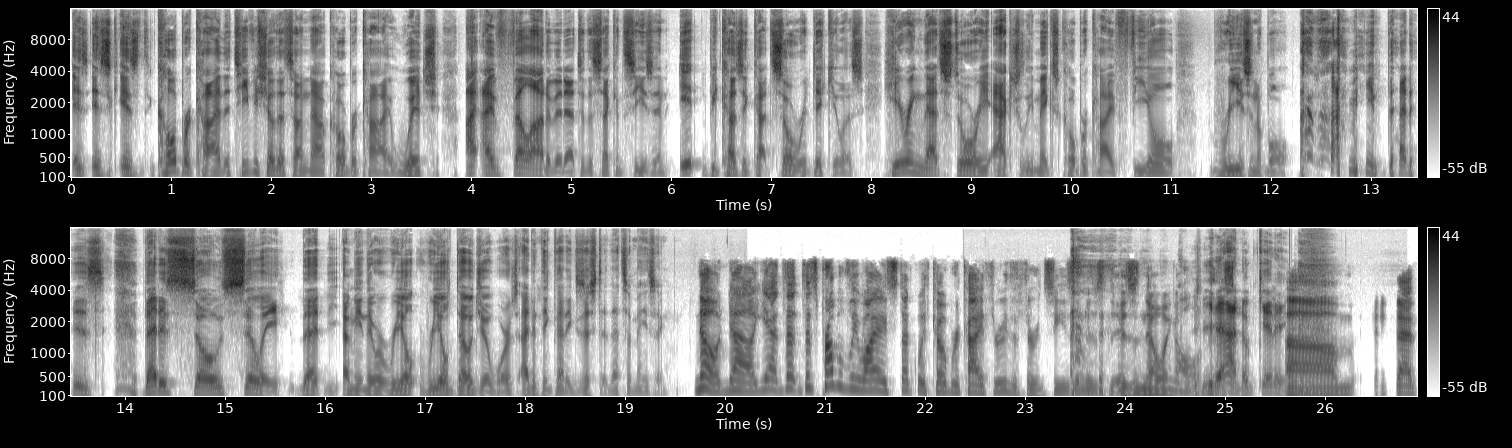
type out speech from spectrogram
is is is Cobra Kai, the TV show that's on now, Cobra Kai, which I, I fell out of it after the second season. It because it got so ridiculous. Hearing that story actually makes Cobra Kai feel reasonable. I mean, that is that is so silly that I mean there were real real dojo wars. I didn't think that existed. That's amazing. no no yeah that, that's probably why i stuck with cobra kai through the third season is is knowing all of this. Yeah, no kidding. um that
